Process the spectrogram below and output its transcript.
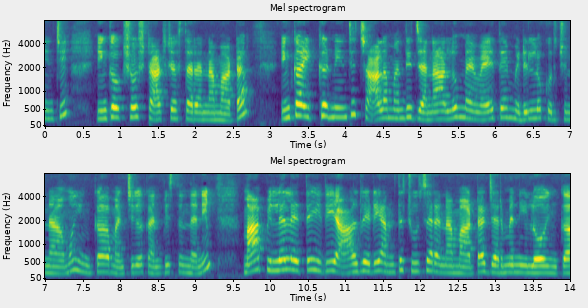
నుంచి ఇంకొక షో స్టార్ట్ చేస్తారన్నమాట. ఇంకా ఇక్కడి నుంచి చాలామంది జనాలు మేమైతే మిడిల్లో కూర్చున్నాము. ఇంకా మంచిగా కనిపిస్తుందని. మా పిల్లలైతే ఇది ఆల్రెడీ అంతా చూసారన్నమాట జర్మనీలో ఇంకా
